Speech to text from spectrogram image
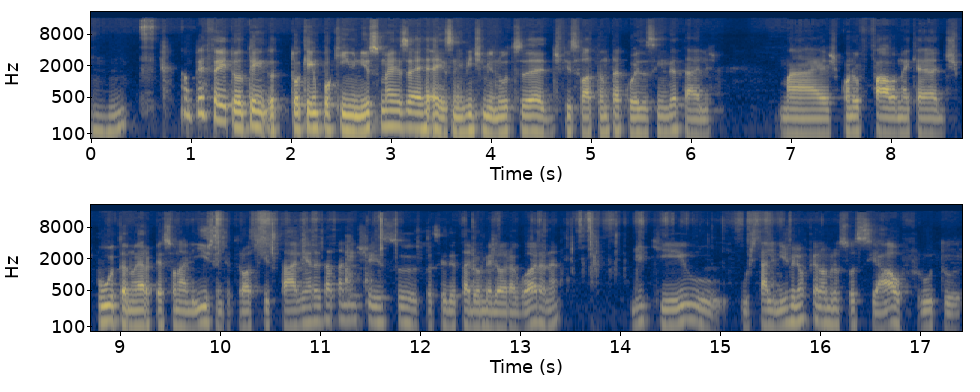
Uhum. Não, perfeito, eu, tenho, eu, toquei um pouquinho nisso, mas é, é, isso, em 20 minutos é difícil falar tanta coisa assim em detalhes. Mas quando eu falo né, que a disputa não era personalista entre Trotsky e Stalin, era exatamente isso que você detalhou melhor agora, né? De que o, o stalinismo é um fenômeno social, fruto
